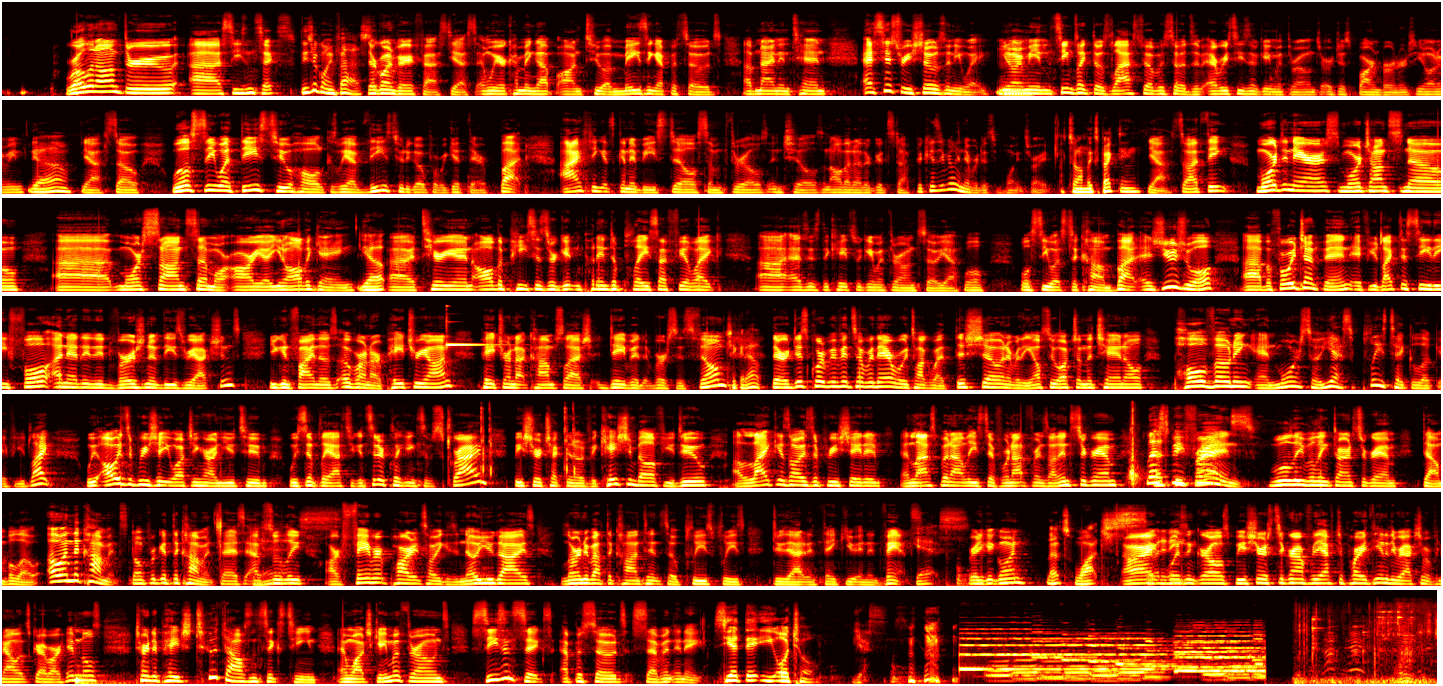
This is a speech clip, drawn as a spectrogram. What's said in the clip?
Rolling on through uh, season six. These are going fast. They're going very fast, yes. And we are coming up on two amazing episodes of 9 and 10, as history shows anyway. You know what I mean? It seems like those last two episodes of every season of Game of Thrones are just barn burners. You know what I mean? yeah. Yeah, so we'll see what these two hold because we have these two to go before we get there. But I think it's going to be still some thrills and chills and all that other good stuff because it really never disappoints, right? That's what I'm expecting. Yeah, so I think more Daenerys, more Jon Snow, uh, more Sansa, more Arya, you know, all the gang. Yep. Uh, Tyrion, all the pieces are getting put into place. I feel like, uh, as is the case with Game of Thrones. So yeah, we'll we'll see what's to come. But as usual, uh, before we jump in, if you'd like to see the full unedited version of these reactions, you can find those over on our Patreon, patreon.com slash David versus film. Check it out. There are Discord events over there where we talk about this show and everything else we watch on the channel, poll voting, and more. So, yes, please take a look if you'd like. We always appreciate you watching here on YouTube. We simply ask you consider clicking subscribe. Be sure to check the notification bell if you do. A like is always appreciated. And last but not least, if we're not friends on Instagram, let's, be, be friends. friends. We'll leave a link to our Instagram down below. Oh, and the comments. Don't forget the comments. That is absolutely Yes. our favorite part. It's how we get to know you guys, learn about the content. So please, please do that. And thank you in advance. Yes. Ready to get going? Let's watch. All right, boys and girls, be sure to stick around for the after party at the end of the reaction. But for now, let's grab our hymnals, turn to page 2016, and watch Game of Thrones Season 6, Episodes 7 and 8. Siete y ocho. Yes.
